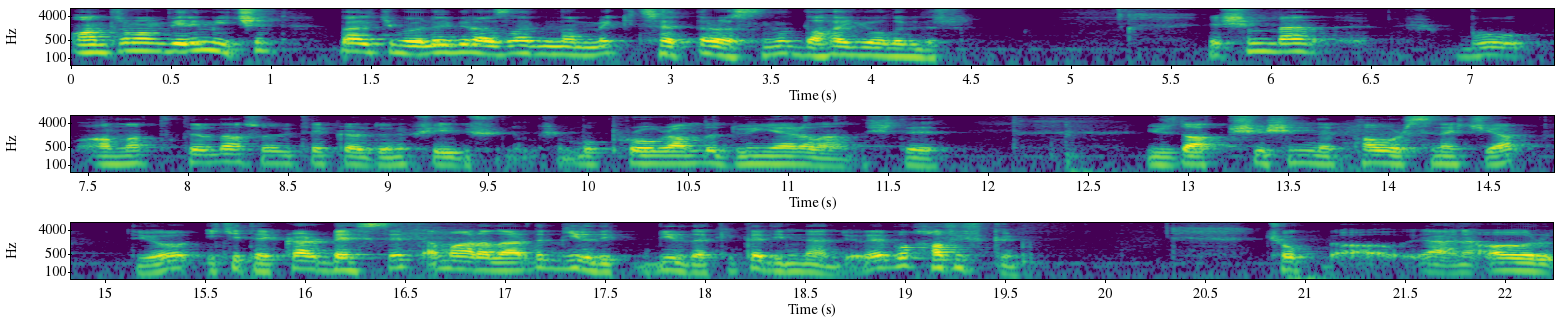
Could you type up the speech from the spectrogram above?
antrenman verimi için belki böyle biraz daha dinlenmek setler arasında daha iyi olabilir. Ya şimdi ben bu anlattıklarından sonra bir tekrar dönüp şeyi düşündüm. Şimdi bu programda dün yer alan işte %60'ı şimdi power snatch yap diyor. İki tekrar 5 set ama aralarda bir, bir dakika dinlen diyor. Ve bu hafif gün. Çok yani ağır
